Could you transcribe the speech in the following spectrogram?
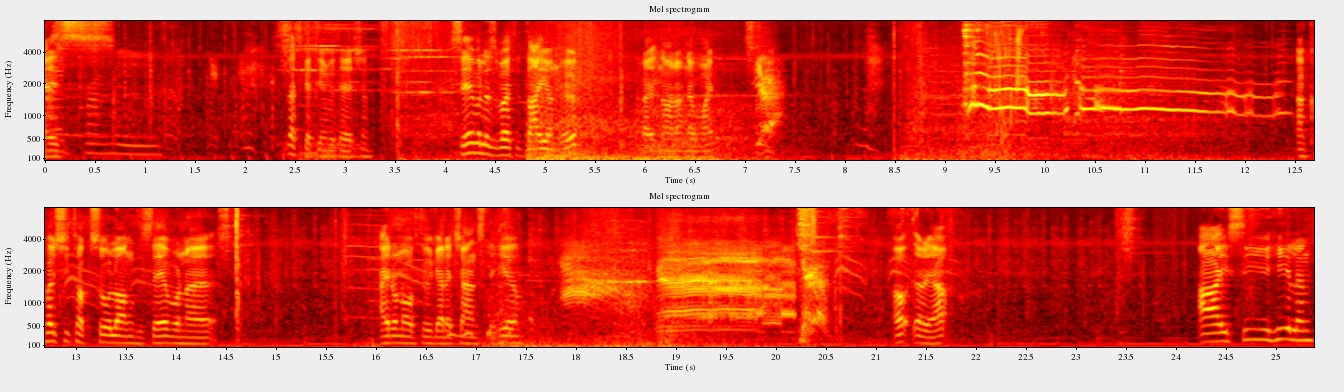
Nice. Let's get the invitation. Sable is about to die on hook. Right, no, no, never mind. Yeah. And because she took so long to save her, now, I don't know if they'll get a chance to heal. Oh, there you are. I see you healing.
